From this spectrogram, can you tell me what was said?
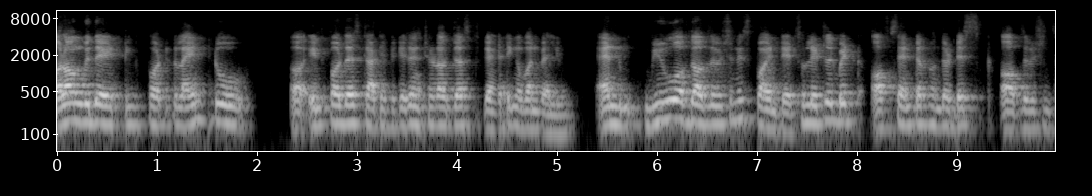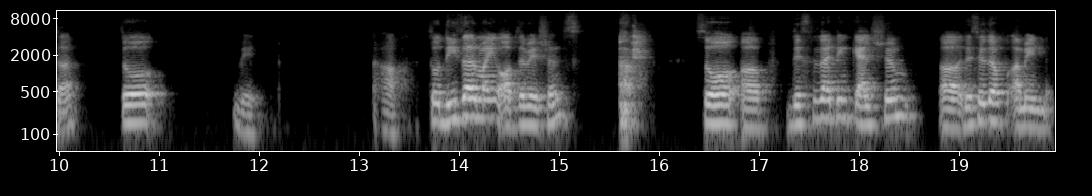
along with the 1842 line to uh, infer the stratification instead of just getting a one value. And mu of the observation is 0.8. So little bit off center from the disk observations are. So wait. Uh, so these are my observations. so uh, this is, I think, calcium. Uh, this is of, I mean,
